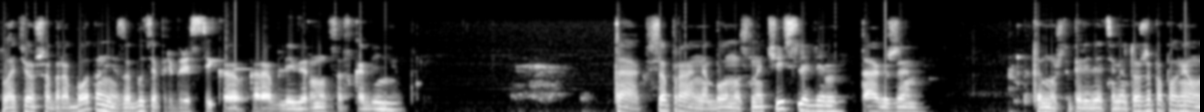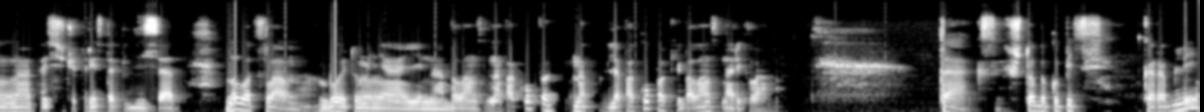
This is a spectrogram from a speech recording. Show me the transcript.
Платеж обработан. Не забудьте приобрести корабли. Вернуться в кабинет. Так, все правильно. Бонус начислили также. Потому что перед этим я тоже пополнял на 1350. Ну вот славно. Будет у меня и на баланс на покупок, на, для покупок и баланс на рекламу. Так, чтобы купить корабли,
